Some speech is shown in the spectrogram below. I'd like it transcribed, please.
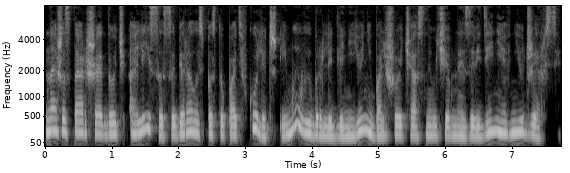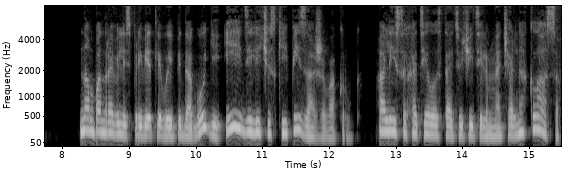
Наша старшая дочь Алиса собиралась поступать в колледж, и мы выбрали для нее небольшое частное учебное заведение в Нью-Джерси. Нам понравились приветливые педагоги и идиллические пейзажи вокруг. Алиса хотела стать учителем начальных классов,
